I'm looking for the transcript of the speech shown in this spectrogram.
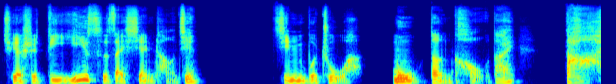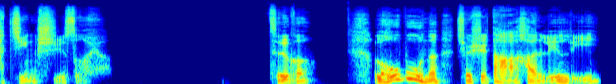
却是第一次在现场见，禁不住啊，目瞪口呆，大惊失色呀。此刻，楼部呢却是大汗淋漓，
